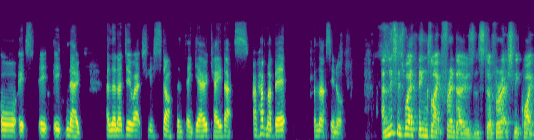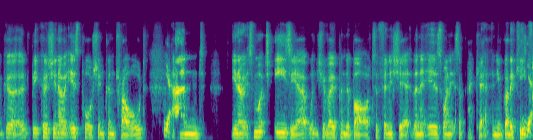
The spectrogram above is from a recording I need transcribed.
or it's it, it no. And then I do actually stop and think, yeah, okay, that's I've had my bit and that's enough. and this is where things like Freddos and stuff are actually quite good because you know it is portion controlled Yes. and you know it's much easier once you've opened a bar to finish it than it is when it's a packet and you've got to keep Yeah.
